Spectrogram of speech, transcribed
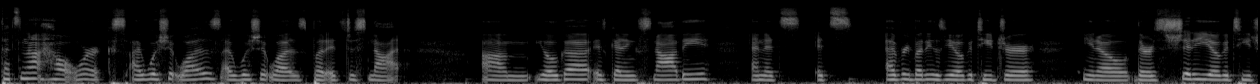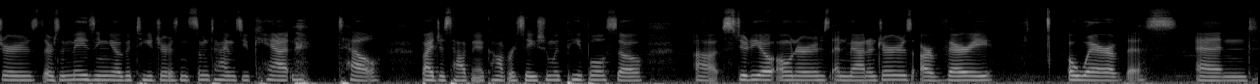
That's not how it works. I wish it was. I wish it was, but it's just not. Um, yoga is getting snobby and it's it's everybody's yoga teacher you know there's shitty yoga teachers there's amazing yoga teachers and sometimes you can't tell by just having a conversation with people so uh, studio owners and managers are very aware of this. And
